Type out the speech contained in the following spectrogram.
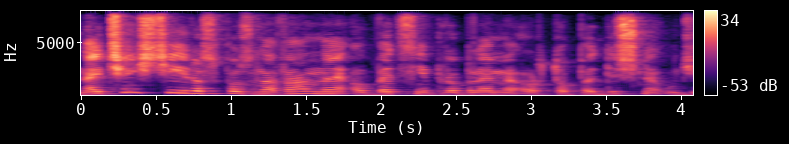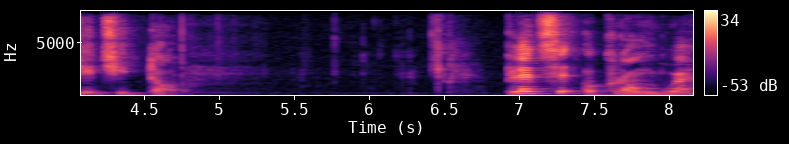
Najczęściej rozpoznawane obecnie problemy ortopedyczne u dzieci to plecy okrągłe,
